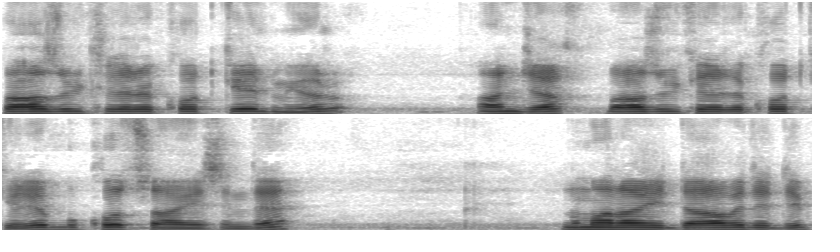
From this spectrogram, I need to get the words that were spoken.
Bazı ülkelere kod gelmiyor. Ancak bazı ülkelerde kod geliyor. Bu kod sayesinde numarayı davet edip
